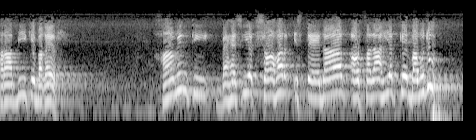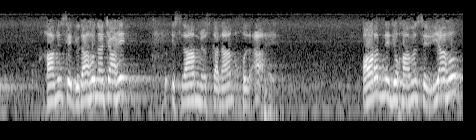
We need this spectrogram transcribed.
خرابی کے بغیر خامن کی بحثیت، شوہر، استعداد اور صلاحیت کے باوجود خامن سے جدا ہونا چاہے تو اسلام میں اس کا نام خلا ہے۔ عورت نے جو خامن سے لیا ہو،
